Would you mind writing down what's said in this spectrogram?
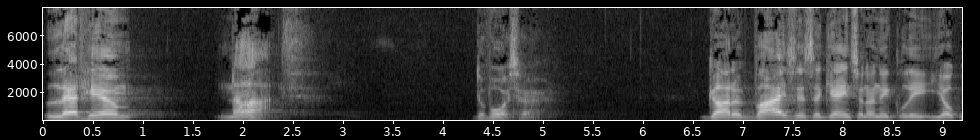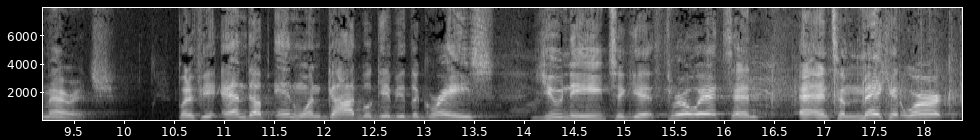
let him not divorce her. God advises against an unequally yoked marriage. But if you end up in one, God will give you the grace you need to get through it and, and to make it work.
